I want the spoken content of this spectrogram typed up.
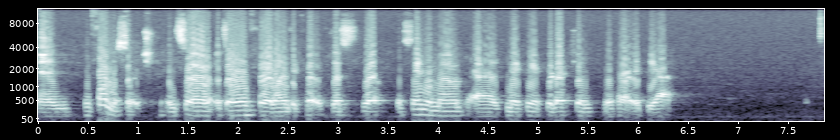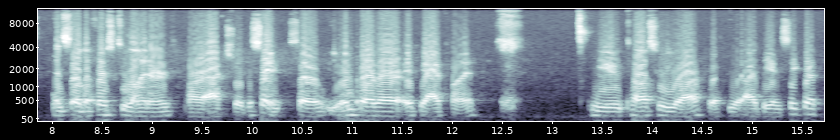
and perform a search. And so it's only four lines of code, just the, the same amount as making a prediction with our API. And so the first two liners are actually the same. So you import our API client, you tell us who you are with your ID and secret,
